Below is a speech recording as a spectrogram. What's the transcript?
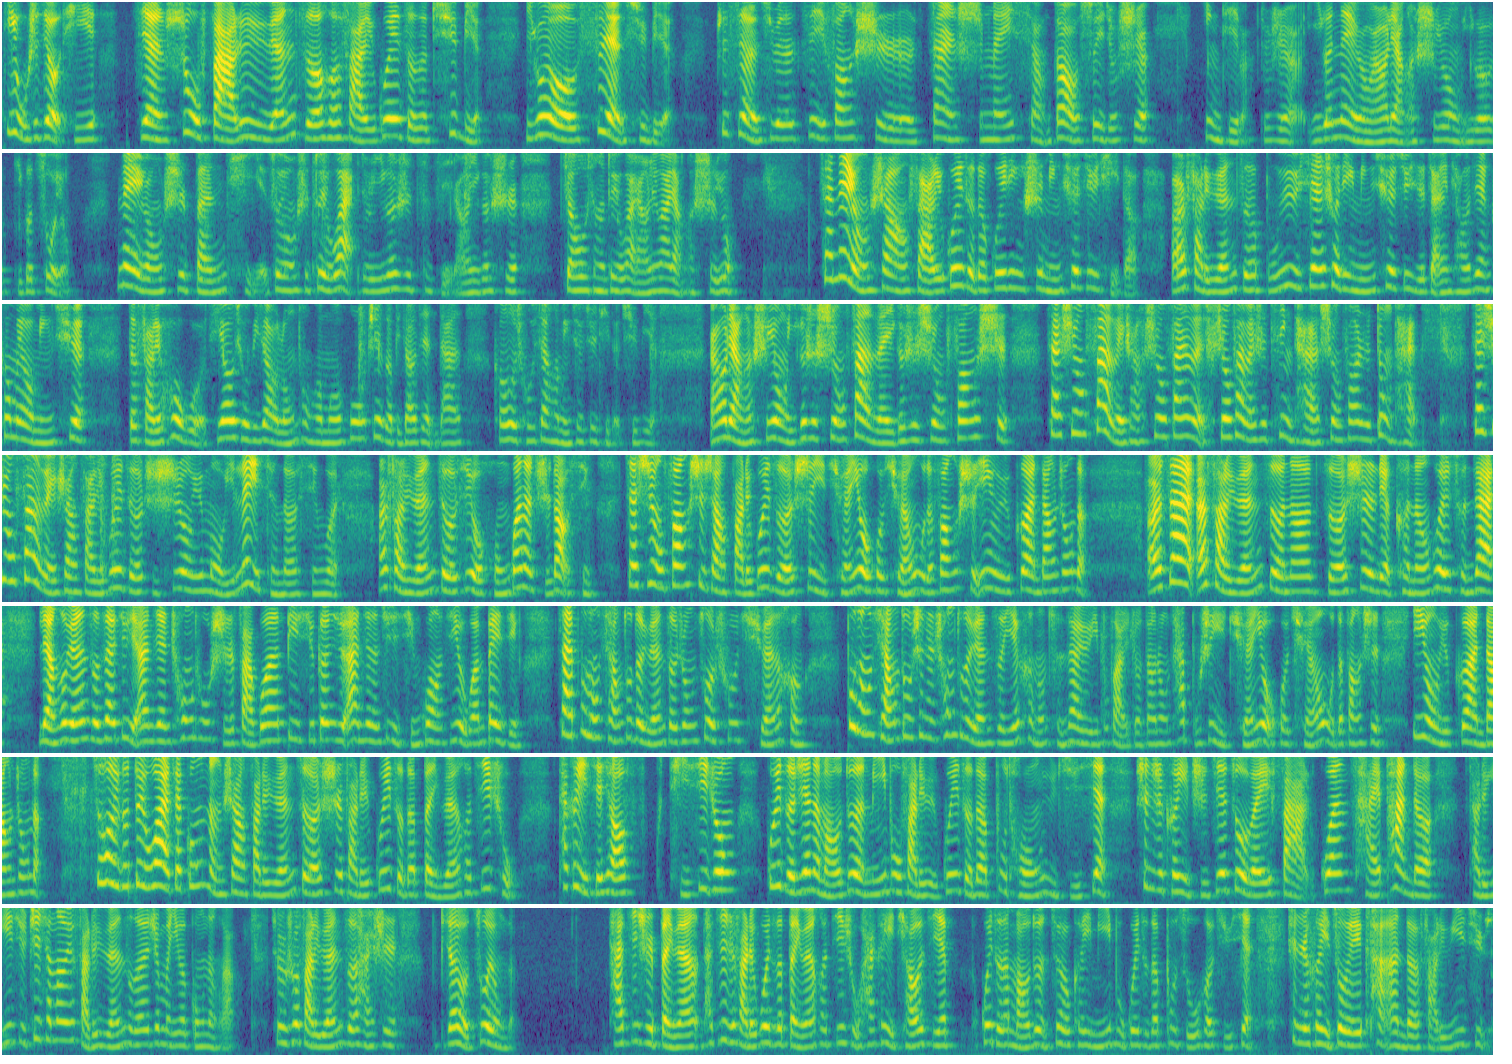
第五十九题，简述法律原则和法律规则的区别，一共有四点区别。这四点区别的记忆方式暂时没想到，所以就是硬记吧，就是一个内容，然后两个适用，一个一个作用。内容是本体，作用是对外，就是一个是自己，然后一个是交互性的对外，然后另外两个适用。在内容上，法律规则的规定是明确具体的，而法律原则不预先设定明确具体的假定条件，更没有明确的法律后果，其要求比较笼统和模糊。这个比较简单，高度抽象和明确具体的区别。然后两个适用，一个是适用范围，一个是适用方式。在适用范围上，适用范围适用范围是静态的，适用方式是动态的。在适用范围上，法律规则只适用于某一类型的行为，而法律原则具有宏观的指导性。在适用方式上，法律规则是以全有或全无的方式应用于个案当中的。而在而法律原则呢，则是两可能会存在两个原则在具体案件冲突时，法官必须根据案件的具体情况及有关背景，在不同强度的原则中做出权衡。不同强度甚至冲突的原则也可能存在于一部法律中当中，它不是以全有或全无的方式应用于个案当中的。最后一个对外，在功能上，法律原则是法律规则的本源和基础，它可以协调体系中。规则之间的矛盾，弥补法律与规则的不同与局限，甚至可以直接作为法官裁判的法律依据，这相当于法律原则的这么一个功能了。就是说，法律原则还是比较有作用的。它既是本源，它既是法律规则的本源和基础，还可以调节规则的矛盾，最后可以弥补规则的不足和局限，甚至可以作为判案的法律依据。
